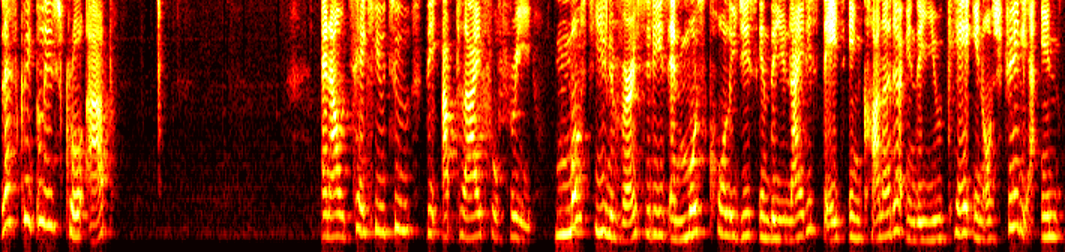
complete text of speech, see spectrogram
let's quickly scroll up. And I'll take you to the apply for free. Most universities and most colleges in the United States, in Canada, in the UK, in Australia, in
